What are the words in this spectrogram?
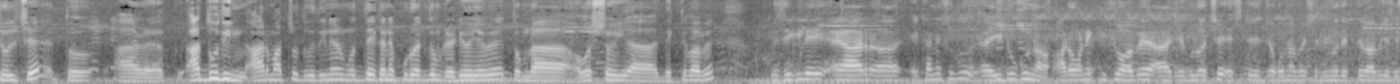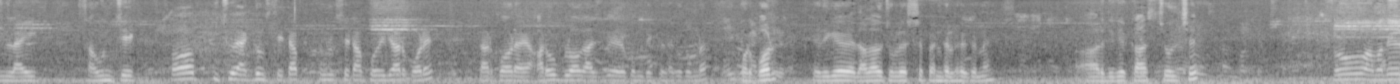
চলছে, তো আর আর দুদিন, আর মাত্র দুদিনের মধ্যে এখানে পুরো একদম রেডি হয়ে যাবে। তোমরা অবশ্যই দেখতে পাবে। বেসিক্যালি আর এখানে শুধু এইটুকু না আরও অনেক কিছু হবে। যেগুলো হচ্ছে স্টেজ যখন হবে সেদিনও দেখতে পাবে। যেদিন লাইট সাউন্ড চেক সব কিছু একদম set up full set up হয়ে যাওয়ার পরে। তারপর আরও ব্লগ আসবে, এরকম দেখতে থাকো তোমরা। পরপর এদিকে দাদাও চলে এসছে প্যান্ডেল এখানে। আর এদিকে কাজ চলছে। তো আমাদের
